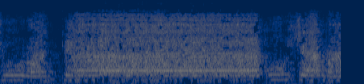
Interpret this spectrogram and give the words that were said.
شُرَكَاءُ شَرَعُوا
